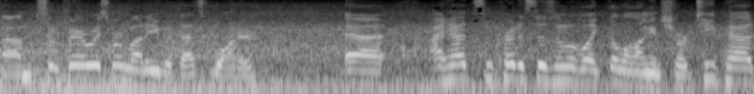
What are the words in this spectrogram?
Um, some fairways were muddy, but that's water. Uh, I had some criticism of like the long and short tee pad.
